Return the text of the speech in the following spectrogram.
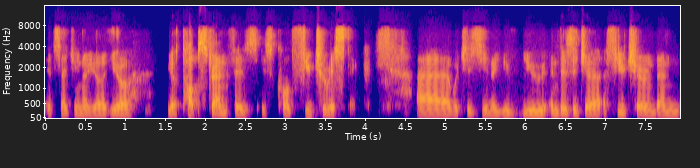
it said, you know, your your your top strength is is called futuristic, uh, which is you know you you envisage a, a, future and then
